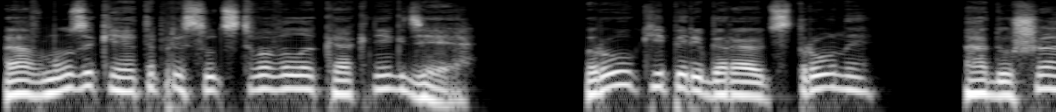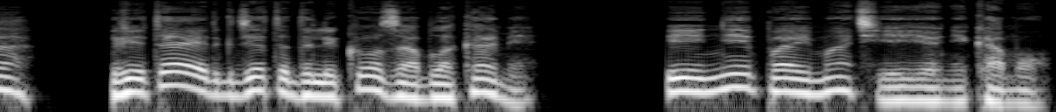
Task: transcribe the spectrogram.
А в музыке это присутствовало как нигде. Руки перебирают струны, а душа витает где-то далеко за облаками и не поймать ее никому.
